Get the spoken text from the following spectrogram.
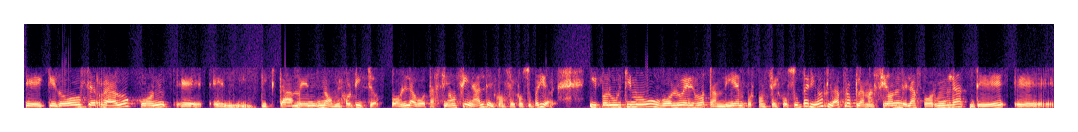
eh, quedó cerrado con eh, el dictamen, no, mejor dicho, con la votación final del Consejo Superior. Y por último hubo luego también por Consejo Superior la proclamación de la fórmula de eh,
